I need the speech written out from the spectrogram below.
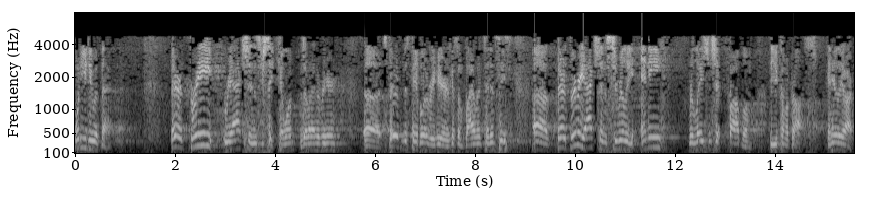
What do you do with that? There are three reactions. You say kill him? Is that what I have over here? Uh, stay away from this table over here. It's got some violent tendencies. Uh, there are three reactions to really any relationship problem that you come across. And here they are.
